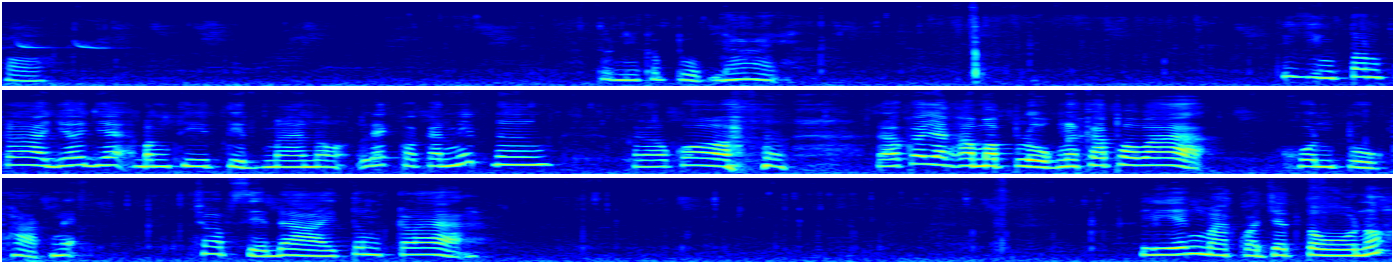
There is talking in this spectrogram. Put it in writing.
พอ ต้นนี้ก็ปลูกได้ ที่จริงต้นกล้าเยอะแยะบางทีติดมาเนาะเล็กกว่ากันนิดนึง เราก็เราก็ยังเอามาปลูกนะคะ เพราะว่าคนปลูกผักเนี่ย ชอบเสียดายต้นกล้า เลี้ยงมากว่าจะโตเนาะ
